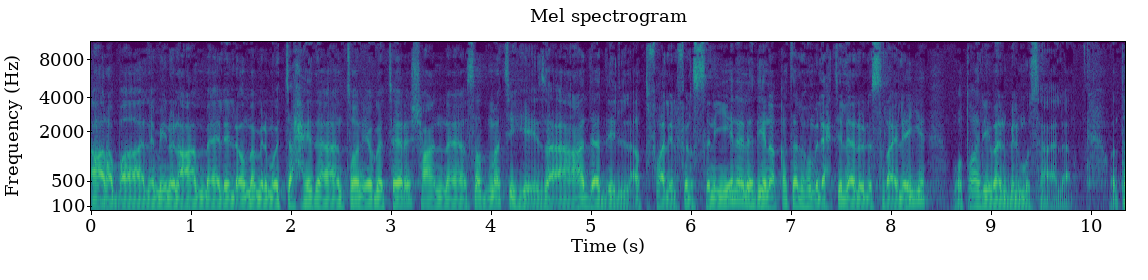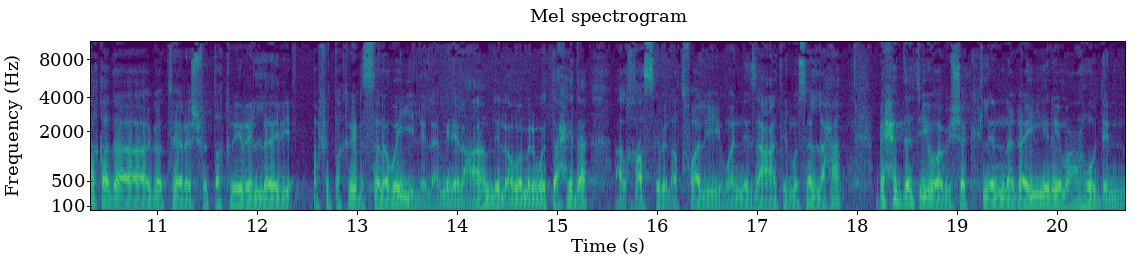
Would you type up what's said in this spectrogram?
أعرب الأمين العام للأمم المتحدة أنطونيو غوتيريش عن صدمته إزاء عدد الأطفال الفلسطينيين الذين قتلهم الاحتلال الإسرائيلي مطالبا بالمساءلة. وانتقد غوتيريش في التقرير في التقرير السنوي للأمين العام للأمم المتحدة الخاص بالأطفال والنزاعات المسلحة بحدة وبشكل غير معهود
